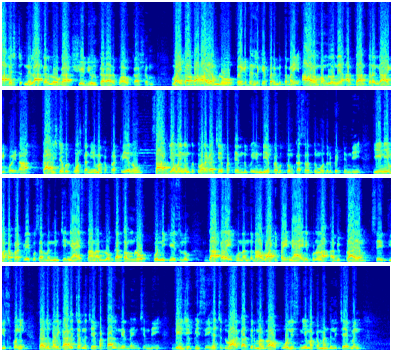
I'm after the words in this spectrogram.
ఆగస్టు నెలాఖరులోగా షెడ్యూల్ ఖరారుకు అవకాశం. వైకాపా హయాంలో ప్రకటనలకే పరిమితమై ఆరంభంలోనే అర్ధాంతరంగా ఆగిపోయిన కానిస్టేబుల్ పోస్టుల నియామక ప్రక్రియను సాధ్యమైనంత త్వరగా చేపట్టేందుకు ఎన్డీఏ ప్రభుత్వం కసరత్తు మొదలుపెట్టింది. ఈ నియామక ప్రక్రియకు సంబంధించి న్యాయస్థానాల్లో గతంలో కొన్ని కేసులు దాఖలై ఉన్నందున వాటిపై న్యాయ నిపుణుల అభిప్రాయం తీసుకుని తీసుకొని తదుపరి కార్యాచరణ చేపట్టాలని నిర్ణయించింది. DGP CH Dwaraka Tirumala Rao police నియామక మండలి చైర్మన్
